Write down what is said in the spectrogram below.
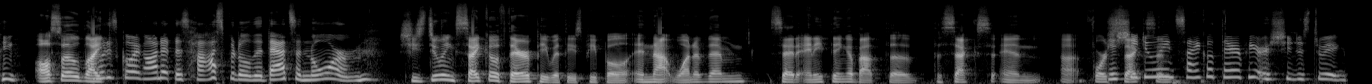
Also, like what is going on at this hospital that that's a norm? she's doing psychotherapy with these people, and not one of them said anything about the the sex and uh, forced sex. Is she doing and, psychotherapy or is she just doing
